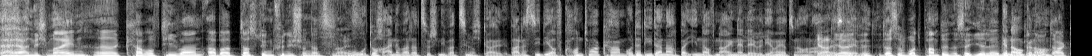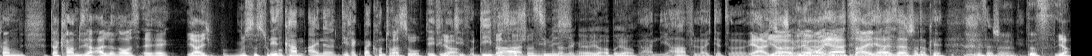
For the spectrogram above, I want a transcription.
naja, nicht mein äh, Cup of Tea waren, aber das Ding finde ich schon ganz nice. Oh, doch, eine war dazwischen, die war ziemlich geil. War das die, die auf Kontor kam oder die danach bei Ihnen auf einem eigenen Label? Die haben ja jetzt noch ein Ja, eigenes ja, Label. das What Pumpin ist ja ihr Label. Genau, genau. Da, kam, da kamen sie ja alle raus. Äh, äh, ja, ich müsstest du Nee, es gucken. kam eine direkt bei Kontor. Ach so, Definitiv. Ja. Und die das war schon ziemlich. länger, ja, aber ja. Ja, ein Jahr vielleicht jetzt. Äh, ja, ist Ja, ja, schon in der heutigen ja, Zeit. Ja, ist ja schon okay. Ist ja schon okay. Das, ja.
